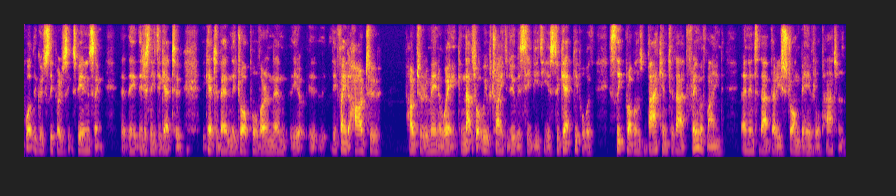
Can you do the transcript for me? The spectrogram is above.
what the good sleeper is experiencing. That they, they just need to get to get to bed and they drop over and then you know they find it hard to hard to remain awake. And that's what we've tried to do with CBT is to get people with sleep problems back into that frame of mind and into that very strong behavioral pattern.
